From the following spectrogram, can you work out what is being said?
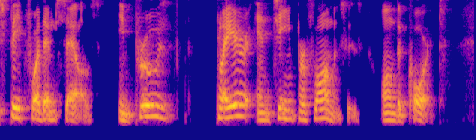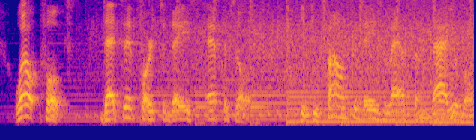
speak for themselves improved player and team performances on the court. Well, folks, that's it for today's episode. If you found today's lesson valuable,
